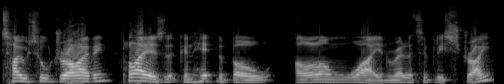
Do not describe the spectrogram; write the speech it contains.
total driving players that can hit the ball a long way and relatively straight,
